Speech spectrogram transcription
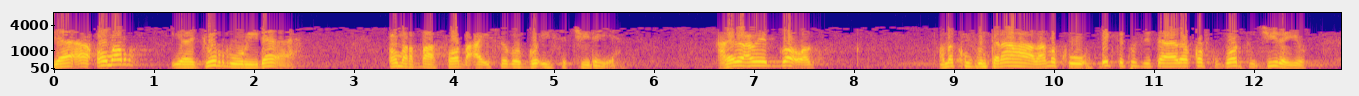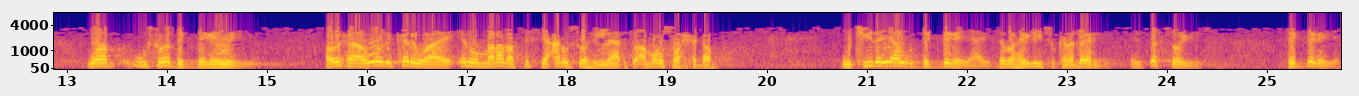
jaaa cumar yajuru ridaah cumar baa soo dhacay isagoo go-iisa jiidaya. Macnahedu waxa wey go ama kuu guntanahaada ama kuu degta ku sitaado qofku goortuu jiidayo wuu soo degdegay wey oo wuxuu awoodi kari waayey inuu marada si fiican u soo hilaabto ama u soo xidho. Wuu jiidayaa wuu degdegayaa isagoo haylihiisu kala dheer daf soo yidhi. Degdegaya.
